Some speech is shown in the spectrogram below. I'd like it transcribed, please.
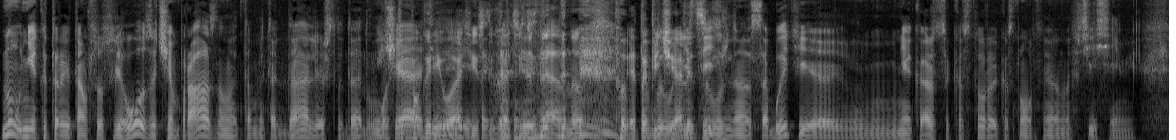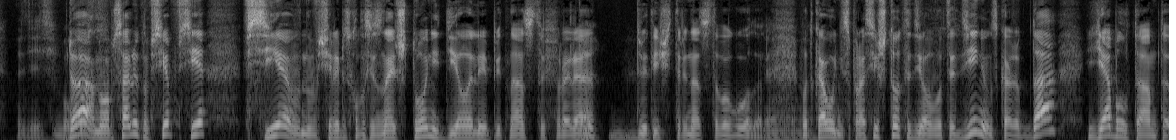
Ну, некоторые там что-то о, зачем праздновать там и так далее, что-то ну, отмечать. Можете погоревать, если хотите. Да, но это было действительно событие. Мне кажется, которое которая коснулась, наверное, все семьи здесь. Да, ну абсолютно. Все, все, все в Челябинской области знают, что они делали 15 февраля да. 2013 года. Да, да, вот кого не спроси, что ты делал в этот день, он скажет, да, я был там-то,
